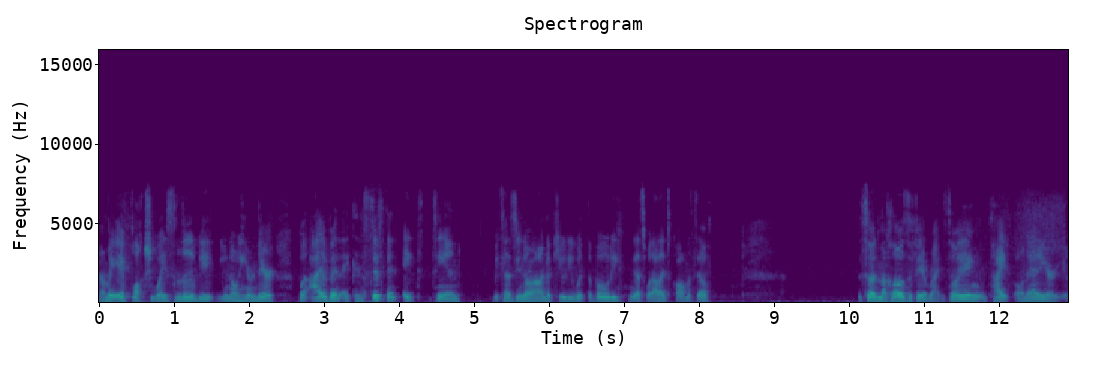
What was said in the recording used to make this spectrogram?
I mean, it fluctuates a little bit, you know, here and there, but I have been a consistent 8 to 10 because, you know, I'm the cutie with the booty. That's what I like to call myself. So my clothes fit right. So it ain't tight on that area.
